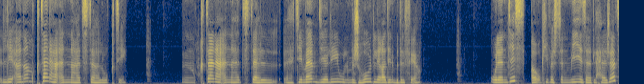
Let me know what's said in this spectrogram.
اللي أنا مقتنعة أنها تستاهل وقتي. مقتنعة أنها تستاهل الاهتمام ديالي والمجهود اللي غادي نبذل فيها. ولا نديس أو كيفاش تنميز هاد الحاجات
